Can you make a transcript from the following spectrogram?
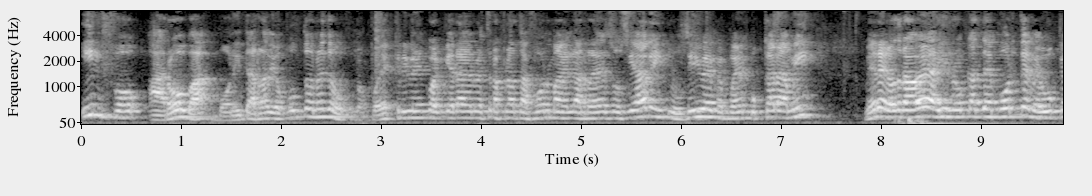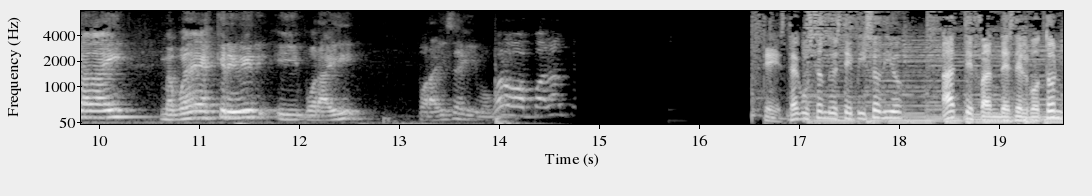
info arroba bonitasradio.net nos puede escribir en cualquiera de nuestras plataformas en las redes sociales, inclusive me pueden buscar a mí. Miren, otra vez ahí Rocas Deporte, me buscan ahí, me pueden escribir y por ahí por ahí seguimos. Bueno, vamos para adelante. ¿Te está gustando este episodio? Hazte fan desde el botón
